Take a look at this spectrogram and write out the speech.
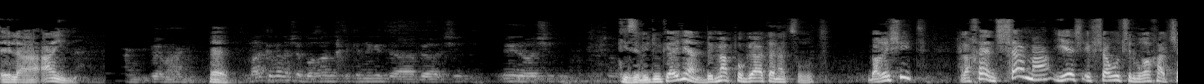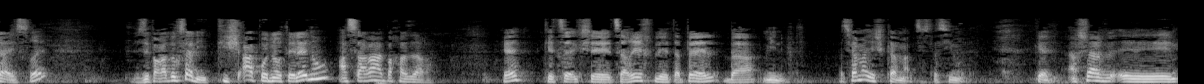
אל העין. הוא דיבר לעין. כן. מה הכוונה שהברכה הזאת היא כנגד הראשית? כי זה בדיוק העניין. במה פוגעת הנצרות? בראשית. לכן שמה יש אפשרות של ברכה 19, וזה פרדוקסלי, תשעה פונות אלינו, עשרה בחזרה. כן? כשצריך לטפל במינות. אז שמה יש קמץ, תשימו לב. כן, עכשיו אה,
